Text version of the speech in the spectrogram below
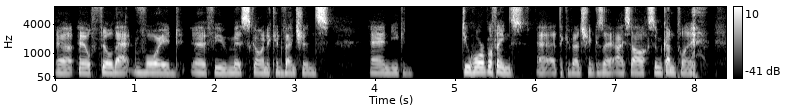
Uh, it'll fill that void if you miss going to conventions, and you can do horrible things at the convention because I, I saw some gunplay.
